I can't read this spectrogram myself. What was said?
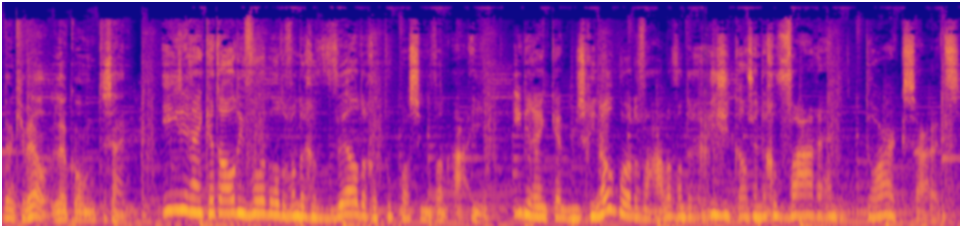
Dankjewel, leuk om te zijn. Iedereen kent al die voorbeelden van de geweldige toepassingen van AI. Iedereen kent misschien ook wel de verhalen van de risico's en de gevaren en de dark sides.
